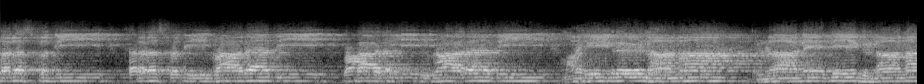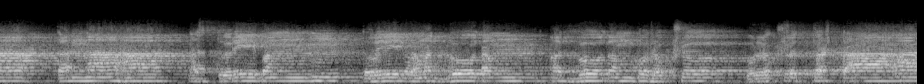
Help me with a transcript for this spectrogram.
सरस्वती सरस्वती भारती भारती भारती। मही गृणाना गृणानेति गृणाना तन्नाः। न तुरीपमद्भूतम्। अद्भूतम् पुरुक्षु पुरुक्षु त्वष्टाः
